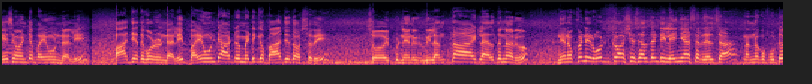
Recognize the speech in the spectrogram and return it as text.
దేశం అంటే భయం ఉండాలి బాధ్యత కూడా ఉండాలి. భయం ఉంటే ఆటోమేటిక్గా బాధ్యత వస్తుంది. సో ఇప్పుడు నేను వీళ్ళంతా ఇట్లా వెళ్తున్నారు. నేను ఒక్కడిని రోడ్ క్రాస్ చేసి వెళ్తుంటే వీళ్ళు ఏం చేస్తారు తెలుసా? నన్ను ఒక ఫోటో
